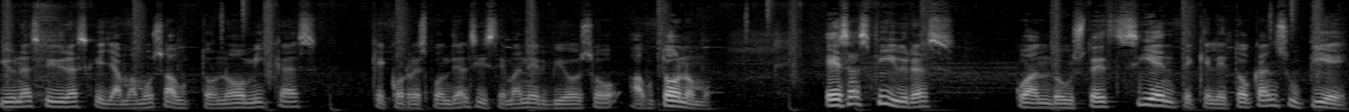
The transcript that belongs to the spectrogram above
y unas fibras que llamamos autonómicas que corresponde al sistema nervioso autónomo. Esas fibras, cuando usted siente que le tocan su pie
